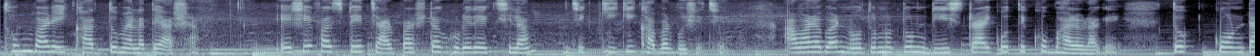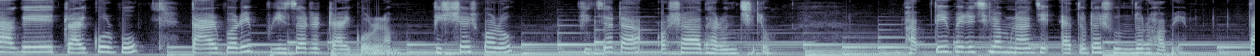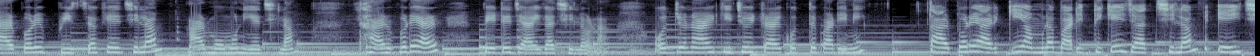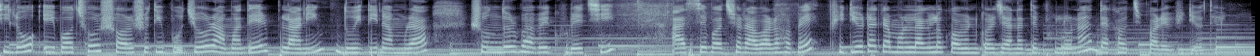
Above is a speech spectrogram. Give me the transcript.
প্রথমবার এই খাদ্য মেলাতে আসা। এসে ফার্স্টে চারপাশটা ঘুরে দেখছিলাম যে কি কি খাবার বসেছে। আমার আবার নতুন নতুন ডিশ ট্রাই করতে খুব ভালো লাগে। তো কোনটা আগে ট্রাই করব, তারপরে পিৎজাটা ট্রাই করলাম। বিশ্বাস করো, পিৎজাটা অসাধারণ ছিল। ভাবতেই পেরেছিলাম না যে এতটা সুন্দর হবে। তারপরে পিৎজা খেয়েছিলাম আর মোমো নিয়েছিলাম। তারপরে আর পেটে জায়গা ছিল না। ওর জন্য আর কিছুই ট্রাই করতে পারিনি। তারপরে আর কি আমরা বাড়ির দিকেই যাচ্ছিলাম। এই ছিল এবছর সরস্বতী পুজোর আমাদের প্ল্যানিং দুই দিন আমরা সুন্দরভাবে ঘুরেছি। আসছে বছর আবার হবে। ভিডিওটা কেমন লাগল কমেন্ট করে জানাতে ভুলো না। দেখা হচ্ছে পরের ভিডিওতে।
